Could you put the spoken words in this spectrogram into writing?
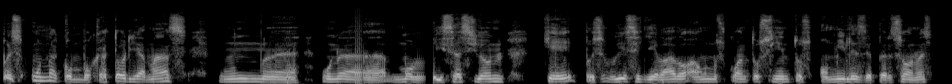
pues una convocatoria más, una, una movilización que pues hubiese llevado a unos cuantos cientos o miles de personas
